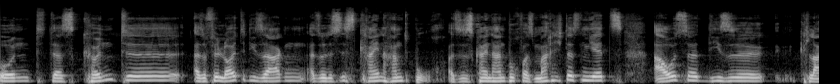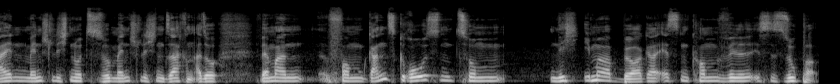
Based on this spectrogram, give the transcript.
und das könnte, also für Leute, die sagen, also das ist kein Handbuch. Also es ist kein Handbuch, was mache ich das denn jetzt? Außer diese kleinen menschlichen, nur zu menschlichen Sachen. Also wenn man vom ganz Großen zum nicht immer Burger essen kommen will, ist es super.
